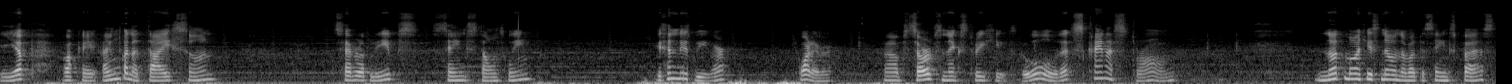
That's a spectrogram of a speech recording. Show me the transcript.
yep. Okay, I'm gonna die soon. Several leaps. Saint Stone's Wing. Isn't this bigger? Whatever. Absorbs next 3 hits. Oh, that's kinda strong. Not much is known about the Saint's past,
